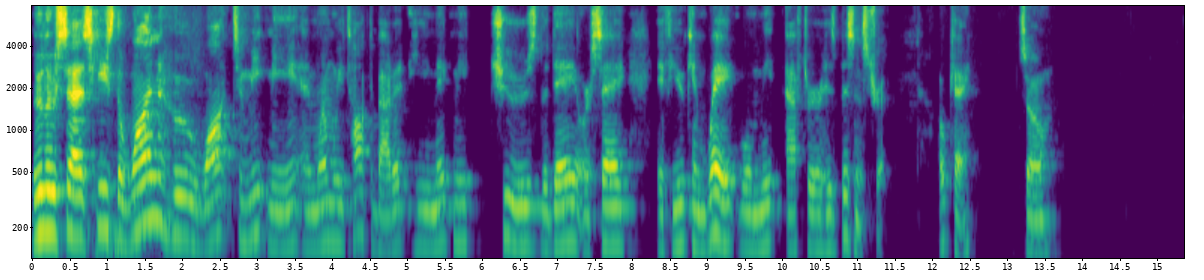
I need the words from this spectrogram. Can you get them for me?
Lulu says he's the one who want to meet me, and when we talked about it, he make me choose the day or say, if you can wait, we'll meet after his business trip. Okay, so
